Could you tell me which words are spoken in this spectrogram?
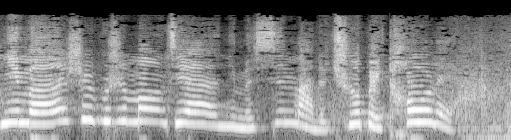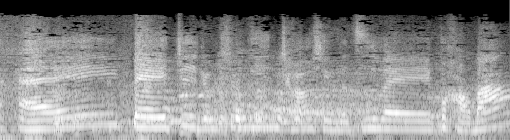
你们是不是梦见你们新买的车被偷了呀？哎，被这种声音吵醒的滋味不好吧？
